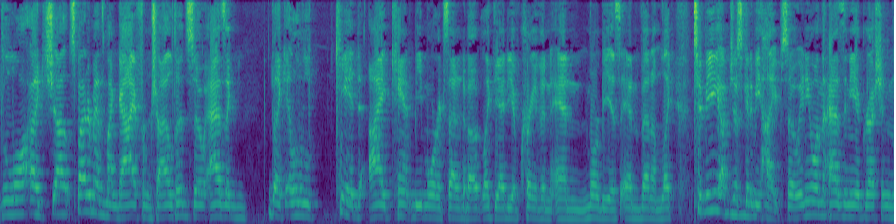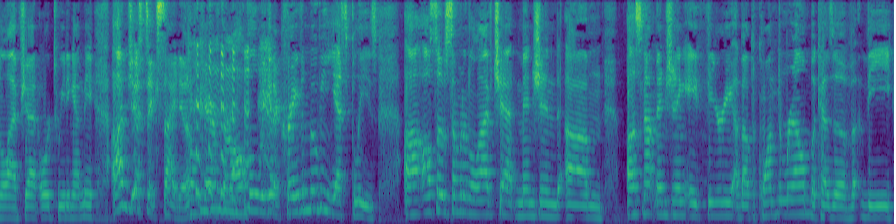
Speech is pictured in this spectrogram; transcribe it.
lo- a child, Spider-Man's my guy from childhood, so as a like a little kid, I can't be more excited about like the idea of Kraven and Morbius and Venom. Like to me, I'm just going to be hyped. So anyone that has any aggression in the live chat or tweeting at me, I'm just excited. I don't care if they're awful. We get a Kraven movie, yes, please. Uh, also, someone in the live chat mentioned um, us not mentioning a theory about the quantum realm because of the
